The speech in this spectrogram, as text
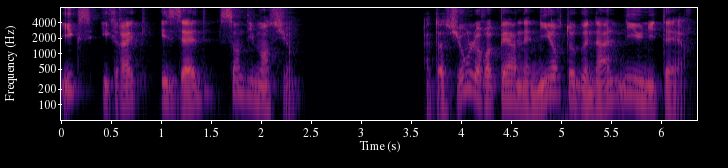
x, y et z sans dimension. Attention, le repère n'est ni orthogonal ni unitaire.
